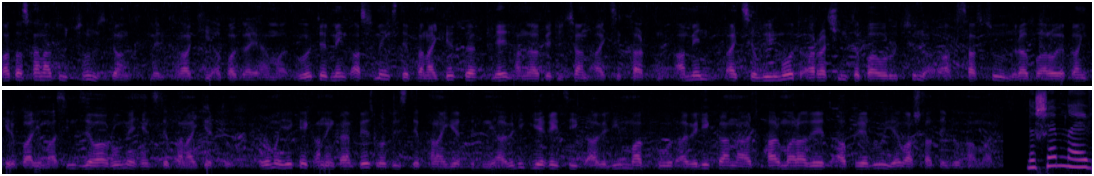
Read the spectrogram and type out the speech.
պատասխանատվություն զգանք մեր քաղաքի ապագայի համար, որովհետև մենք ասում ենք Ստեփանակերտը մեր հանրապետության այցեքարտն է։ Ամեն այցելուի մոտ առաջին տպավորությունը ակցացու նրա բարոյական կերպարի մասին ձևավորում է հենց Ստեփանակերտում։ Ուրեմն եկեք անենք այնպես, որպես Ստեփանակերտը լինի ավելի գեղեցիկ, ավելի մաքուր, ավելի կանաչ, հարմարավետ ապրելու եւ աշխատելու համար։ Նշեմ նաև,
